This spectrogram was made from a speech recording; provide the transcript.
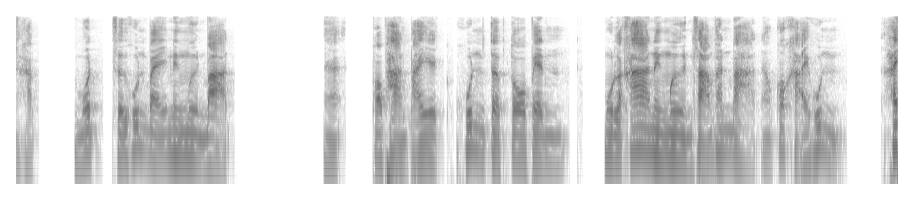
นะครับ สมมติซื้อหุ้นไปหนึ่งหมื่นบาทนะ พอผ่านไปหุ้นเติบโตเป็นมูลค่าหนึ่งหมื่นสามพันบาทเราก็ขายหุ้น ให้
